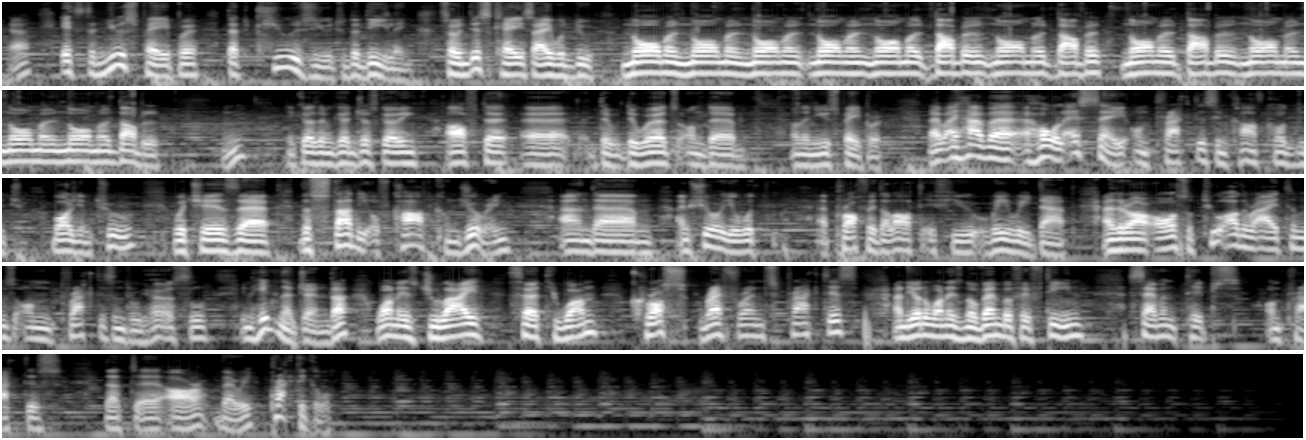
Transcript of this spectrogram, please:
Yeah? It's the newspaper that cues you to the dealing. So in this case, I would do normal, normal, normal, normal, normal, double, normal, double, normal, double, normal, normal, normal, double. Hmm? Because I'm just going after uh, the, the words on the, on the newspaper. Now I have a, a, whole essay on practice in Card College Volume 2, which is uh, the study of card conjuring. And um, I'm sure you would profit a lot if you reread that. And there are also two other items on practice and rehearsal in Hidden Agenda. One is July 31, cross-reference practice, and the other one is November 15, seven tips on practice that uh, are very practical.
